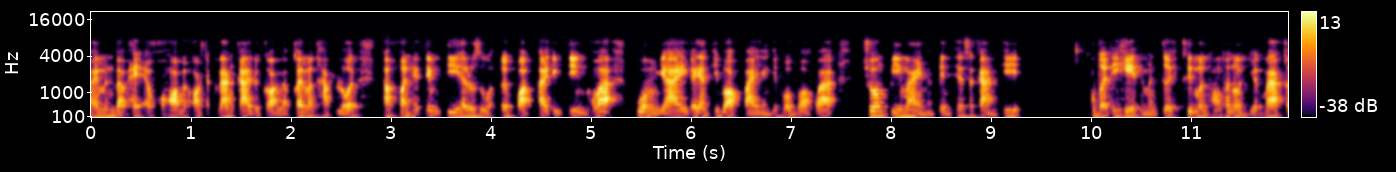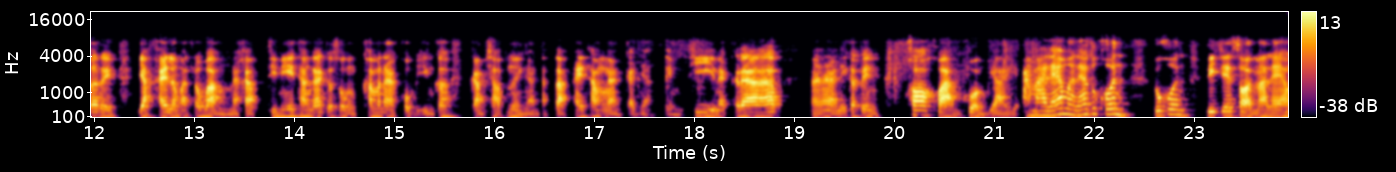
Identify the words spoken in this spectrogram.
ให้มันแบบให้แอลกอฮอล์มันออกจากร่างกายไปก่อนแล้วค่อยมาขับรถพักผ่อนให้เต็มที่ให้รู้สึกว่าเออปลอดภัยจริงๆเพราะว่าห่วงใยก็อย่างที่บอกไปอย่างที่ผมบอกว่าช่วงปีใหม่มันเป็นเทศกาลที่อุบัติเหตุมันเกิดขึ้นบนท้องถนนเยอะมากก็เลยอยากให้ระมัดระวังนะครับ ทีนี้ทางด้านกระทรวงคมนาคมเองก็กำชับหน่วยงานต่างๆ ให้ทำงานกันอย่างเต็มที่นะครับ อ่าอันนี้ก็เป็นข้อความห่วงใยอะมาแล้วมาแล้วทุกคน ทุกคนดีเจสอนมาแล้ว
